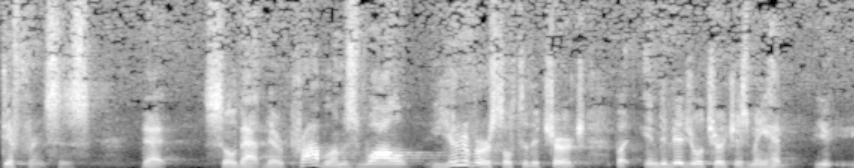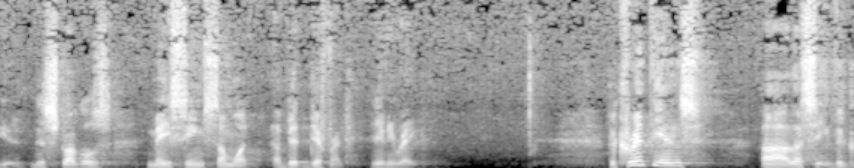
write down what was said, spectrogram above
differences that so that their problems, while universal to the church, but individual churches may have, you, you, the struggles may seem somewhat a bit different at any rate. The Corinthians, uh, let's see, the,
